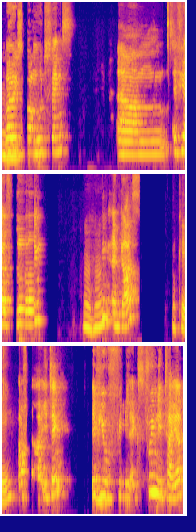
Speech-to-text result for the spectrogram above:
mm-hmm. very strong mood swings um, if you have bloating mm-hmm. and gas okay after eating if you mm-hmm. feel extremely tired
